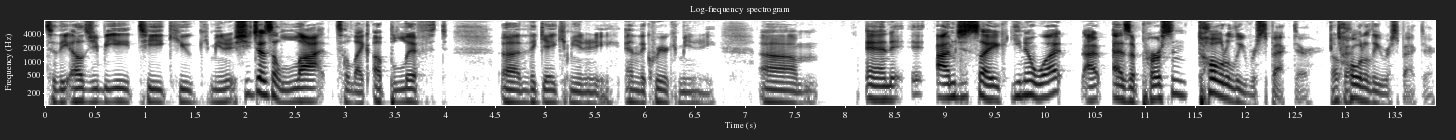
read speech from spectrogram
to the LGBTQ community. She does a lot to like uplift uh, the gay community and the queer community. Um, and it, I'm just like, you know what? I, as a person, totally respect her. Okay. Totally respect her.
